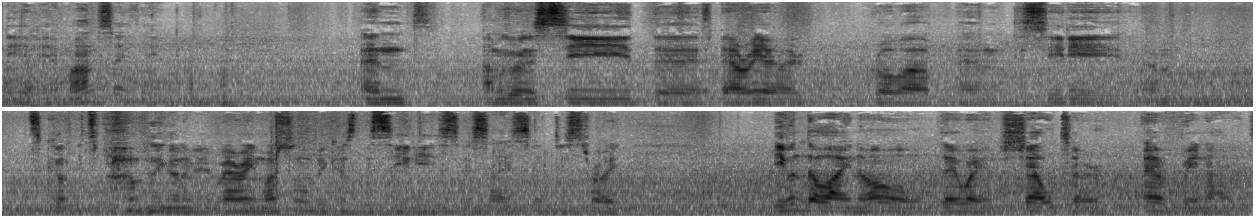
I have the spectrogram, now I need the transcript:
nearly a month, I think. And I'm going to see the area I grow up and the city. Um, it's, go- it's probably going to be very emotional because the city is, as I said, destroyed. Even though I know they were in shelter every night,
